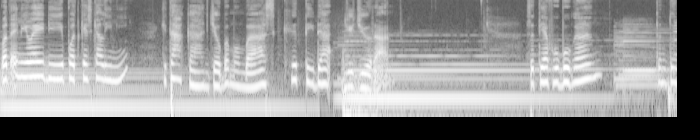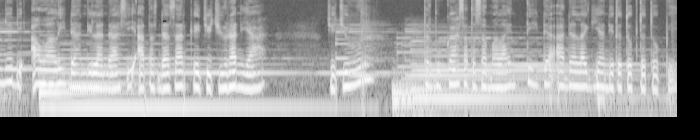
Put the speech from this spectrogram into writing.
But anyway di podcast kali ini kita akan coba membahas ketidakjujuran. Setiap hubungan tentunya diawali dan dilandasi atas dasar kejujuran ya. Jujur, terbuka satu sama lain tidak ada lagi yang ditutup-tutupi.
